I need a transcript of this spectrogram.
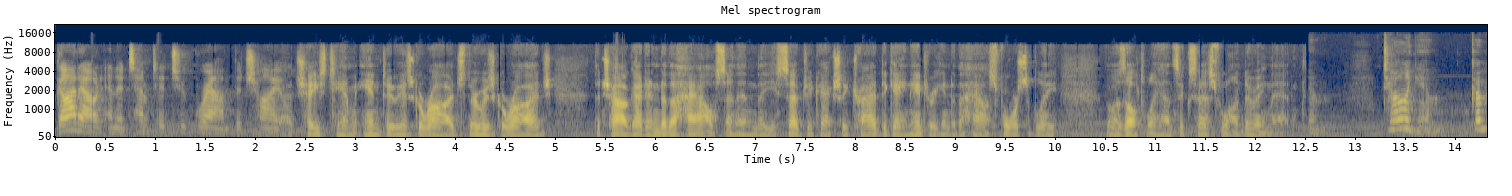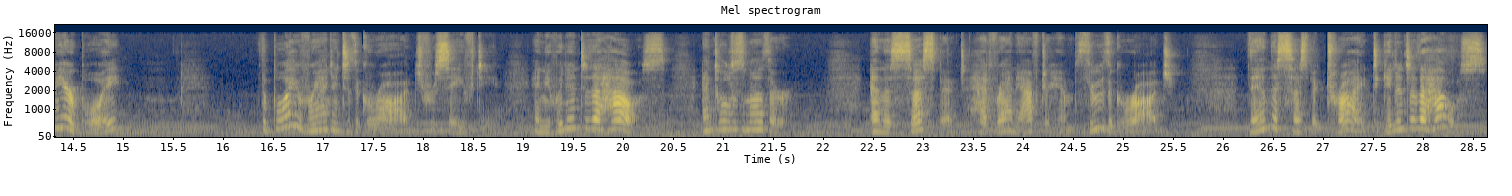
got out and attempted to grab the I child. chased him into his garage, through his garage. The child got into the house, and then the subject actually tried to gain entry into the house forcibly, but was ultimately unsuccessful on doing that. telling him, Come here, boy. The boy ran into the garage for safety, and he went into the house and told his mother. And the suspect had ran after him through the garage. Then the suspect tried to get into the house.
